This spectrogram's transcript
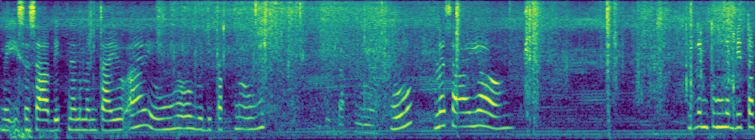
May isasabit na naman tayo. Ay, oo nga, oh, gabitak na oh. Bitak na nga. Oh, wala sayang. Ilan tong nabitak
